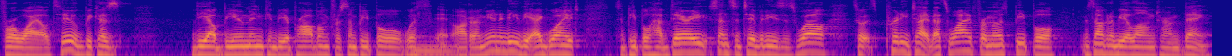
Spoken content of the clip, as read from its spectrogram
for a while too, because the albumin can be a problem for some people with mm. autoimmunity, the egg white. Some people have dairy sensitivities as well, so it's pretty tight. That's why for most people, it's not going to be a long-term thing.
